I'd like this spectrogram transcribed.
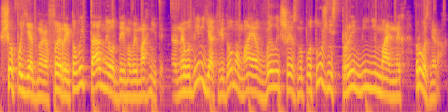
що поєднує ферритовий та неодимовий магніти. Неодим, як відомо, має величезну потужність при мінімальних розмірах.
